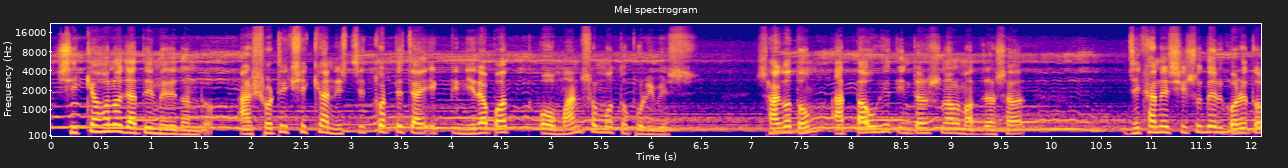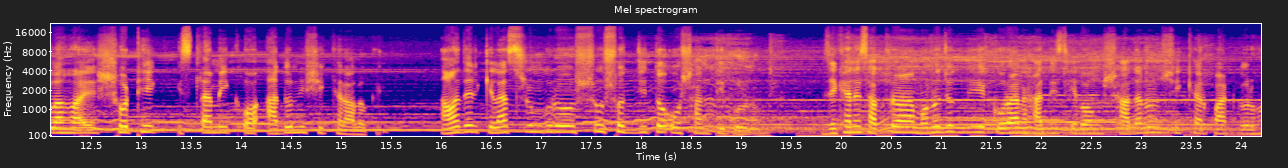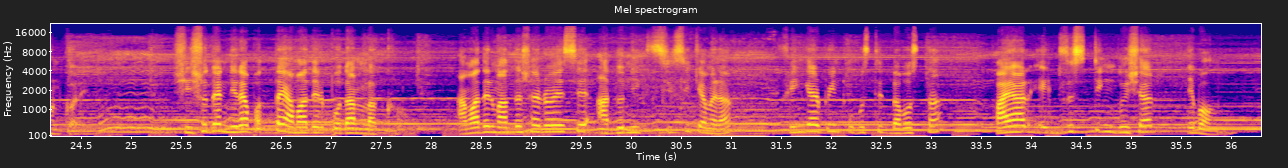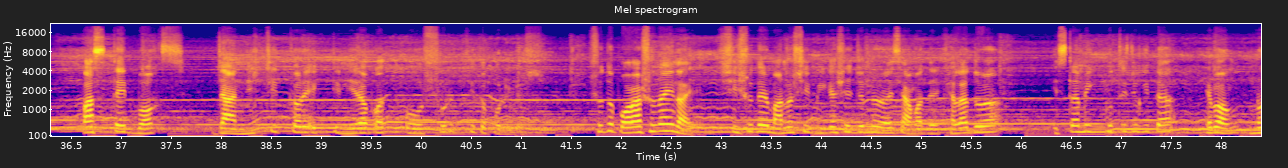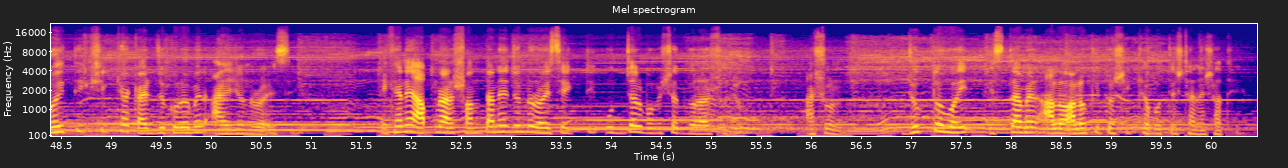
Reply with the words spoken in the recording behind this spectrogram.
শিক্ষা হলো জাতির মেরুদণ্ড, আর সঠিক শিক্ষা নিশ্চিত করতে চাই একটি নিরাপদ ও মানসম্মত পরিবেশ। স্বাগতম আর ইন্টারন্যাশনাল মাদ্রাসা, যেখানে শিশুদের গড়ে তোলা হয় সঠিক, ইসলামিক ও আধুনিক শিক্ষার আলোকে। আমাদের ক্লাসরুমগুলো সুসজ্জিত ও শান্তিপূর্ণ, যেখানে ছাত্ররা মনোযোগ দিয়ে কোরআন, হাদিস এবং সাধারণ শিক্ষার পাঠ গ্রহণ করে। শিশুদের নিরাপত্তাই আমাদের প্রধান লক্ষ্য। আমাদের মাদ্রাসায় রয়েছে আধুনিক সিসি ক্যামেরা, ফিঙ্গারপ্রিন্ট উপস্থিত ব্যবস্থা, ফায়ার এক্সিস্টিং গুইসার এবং ফার্স্ট এড বক্স, যা নিশ্চিত করে একটি নিরাপদ ও সুরক্ষিত পরিবেশ। শুধু পড়াশোনাই নয়, শিশুদের মানসিক বিকাশের জন্য রয়েছে আমাদের খেলাধুলা, ইসলামিক প্রতিযোগিতা এবং নৈতিক শিক্ষা কার্যক্রমের আয়োজন রয়েছে। এখানে আপনার সন্তানের জন্য রয়েছে একটি উজ্জ্বল ভবিষ্যৎ গড়ার সুযোগ। আসুন, যুক্ত হই ইসলামের আলো আলোকিত শিক্ষা প্রতিষ্ঠানের সাথে।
